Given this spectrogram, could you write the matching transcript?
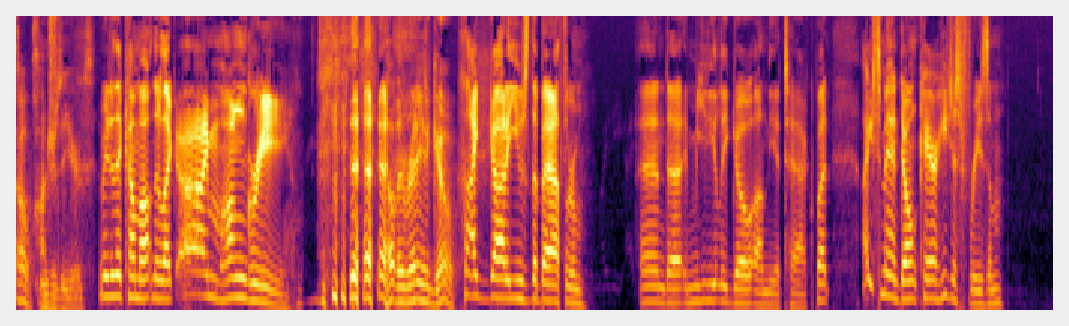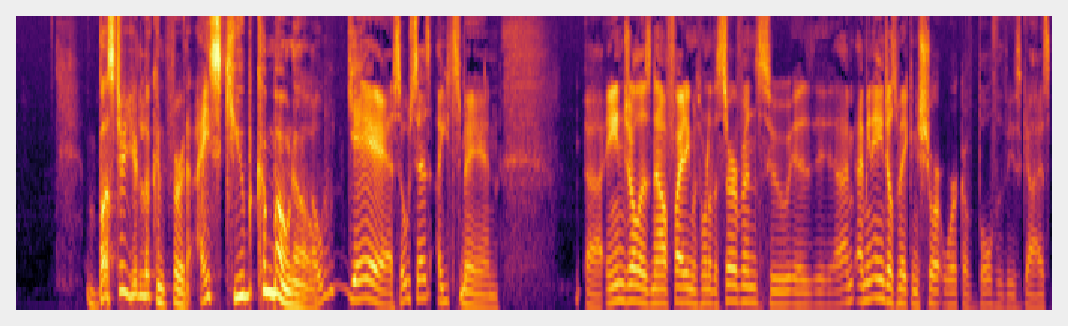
Oh, hundreds of years. I mean, do they come out and they're like, I'm hungry. oh, they're ready to go. I gotta use the bathroom. And uh, immediately go on the attack. But Iceman don't care. He just frees them. Buster, you're looking for an ice cube kimono. Oh, yeah. So says Iceman. Uh, Angel is now fighting with one of the servants who is. I, I mean, Angel's making short work of both of these guys.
